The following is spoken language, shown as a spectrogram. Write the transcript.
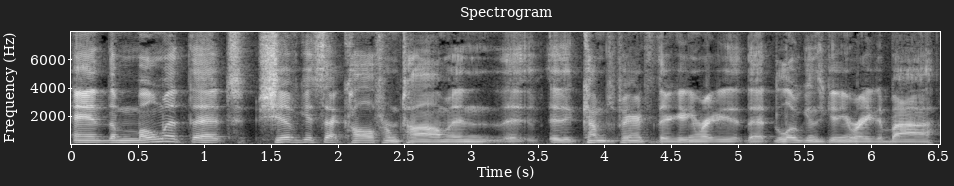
and the moment that Shiv gets that call from Tom, and it, it comes apparent that they're getting ready that Logan's getting ready to buy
